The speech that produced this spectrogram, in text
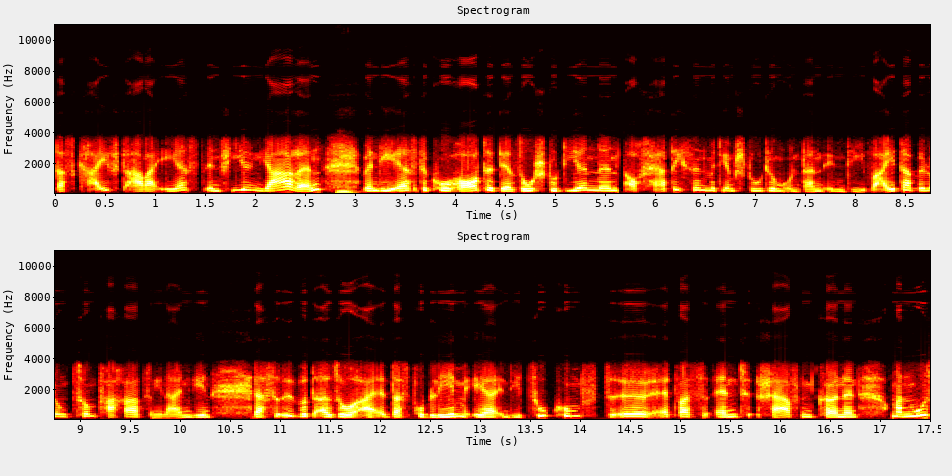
Das greift aber erst in vielen Jahren, hm. wenn die erste Kohorte der so Studierenden auch fertig sind mit ihrem Studium und dann in die Weiterbildung zum Facharzt hineingehen. Das wird also äh, das Problem eher in die Zukunft äh, etwas entschärfen können. Man muss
